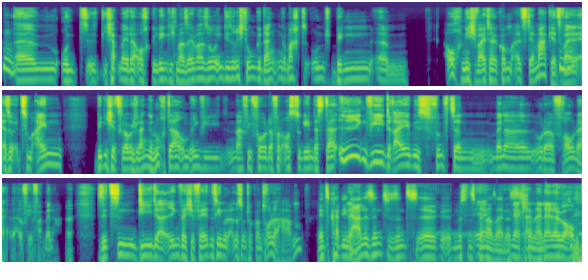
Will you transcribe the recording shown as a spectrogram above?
Hm. Ähm, und äh, ich habe mir da auch gelegentlich mal selber so in diese Richtung Gedanken gemacht und bin ähm, auch nicht weitergekommen als der Marc jetzt, mhm. weil also zum einen bin ich jetzt, glaube ich, lang genug da, um irgendwie nach wie vor davon auszugehen, dass da irgendwie drei bis 15 Männer oder Frauen, na, auf jeden Fall Männer, ne, sitzen, die da irgendwelche Fäden ziehen und alles unter Kontrolle haben. Wenn es Kardinale ne? sind, sind äh, müssen es äh, Männer sein. Das ja, klar, nein, nein, nein, überhaupt.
